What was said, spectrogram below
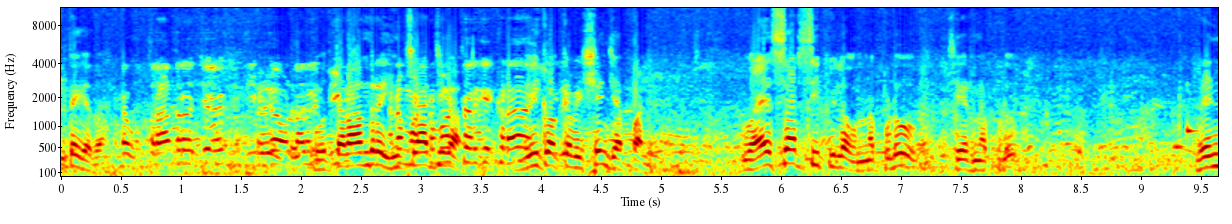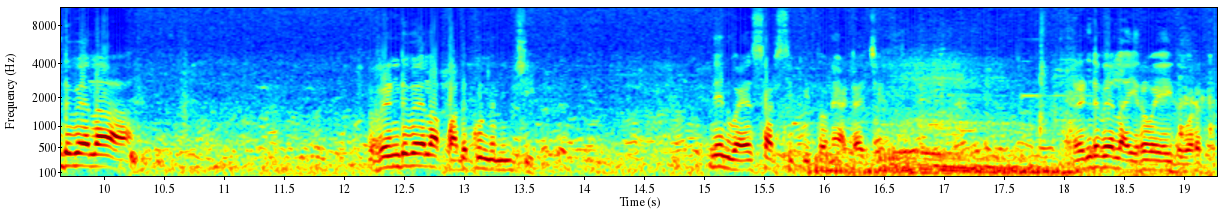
అంతే కదా? ఉత్తరాంధ్ర ఇన్ఛార్జిగా మీకు ఒక విషయం చెప్పాలి. వైఎస్ఆర్సీపీలో ఉన్నప్పుడు చేరినప్పుడు రెండు వేల రెండు వేల పదకొండు నుంచి నేను వైఎస్ఆర్సీపీతోనే అటాచ్ అయ్యాను. రెండు వేల ఇరవై ఐదు వరకు.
